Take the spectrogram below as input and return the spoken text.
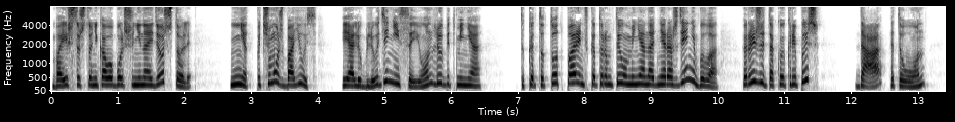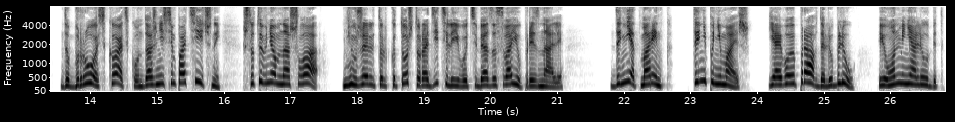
Боишься, что никого больше не найдешь, что ли?» «Нет, почему ж боюсь? Я люблю Дениса, и он любит меня. «Так это тот парень, с которым ты у меня на дне рождения была? Рыжий такой крепыш?» «Да, это он». «Да брось, Катька, он даже не симпатичный. Что ты в нем нашла? Неужели только то, что родители его тебя за свою признали?» «Да нет, Маринка, ты не понимаешь. Я его и правда люблю. И он меня любит.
